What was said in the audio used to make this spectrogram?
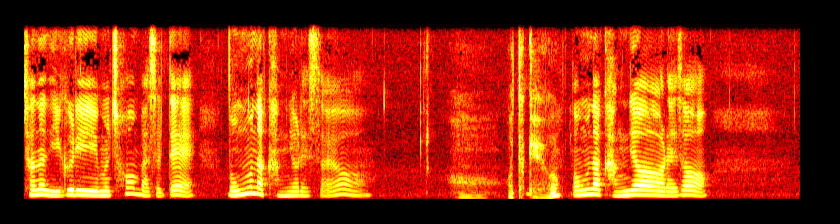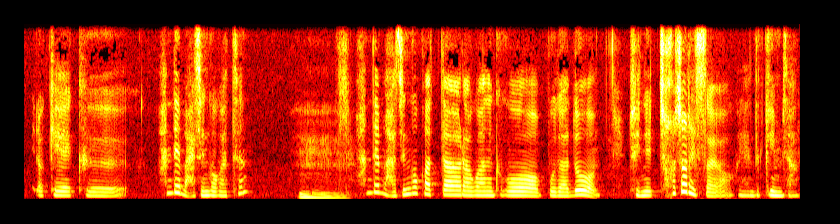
저는 이 그림을 처음 봤을 때 너무나 강렬했어요. 어, 어떻게요? 너무나 강렬해서 이렇게 그 한 대 맞은 것 같은 음. 한대 맞은 것 같다라고 하는 그거보다도 굉장히 처절했어요. 그냥 느낌상.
